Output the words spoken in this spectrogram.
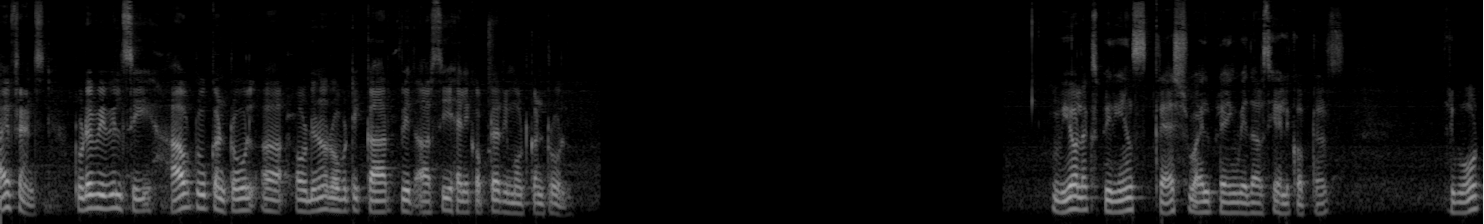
Hi friends, today we will see how to control a Arduino robotic car with RC helicopter remote control. We all experience crash while playing with RC helicopters. Remote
